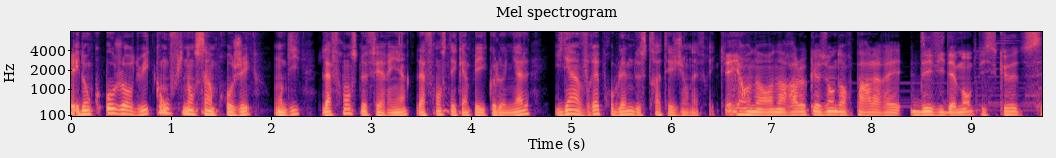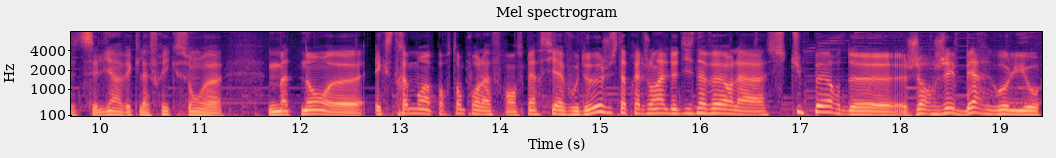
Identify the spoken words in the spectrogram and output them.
Et donc aujourd'hui, quand vous financez un projet, on dit la France ne fait rien, la France n'est qu'un pays colonial. Il y a un vrai problème de stratégie en Afrique. Et on, aura l'occasion d'en reparler évidemment, puisque ces liens avec l'Afrique sont euh, maintenant euh, extrêmement importants pour la France. Merci à vous deux. Juste après le journal de 19h, la stupeur de Georges Bergoglio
